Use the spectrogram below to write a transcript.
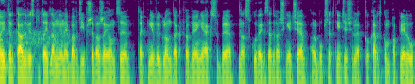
No i ten kadr jest tutaj dla mnie najbardziej przeważający. Tak nie wygląda krwawienie, jak sobie na skórek zadraśniecie albo przetniecie się lekko kartką papieru,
